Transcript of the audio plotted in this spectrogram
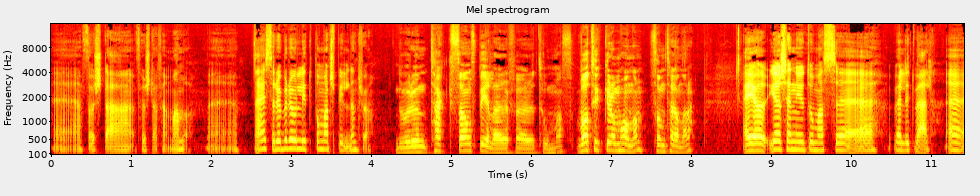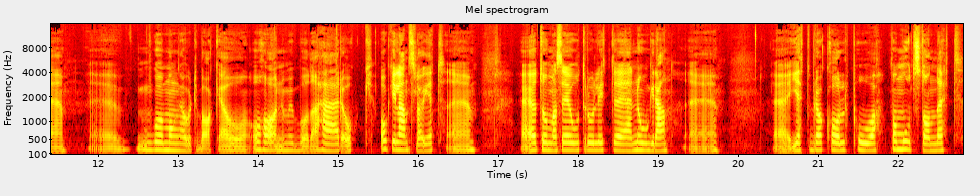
eh, första, första femman då. Eh, nej, så det beror lite på matchbilden tror jag. Då var du en tacksam spelare för Thomas. Vad tycker du om honom som tränare? Jag, jag känner ju Thomas eh, väldigt väl. Eh, går många år tillbaka och, och har nu båda här och, och i landslaget. Eh, eh Thomas är otroligt noggrann. Jättebra koll på, på motståndet,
